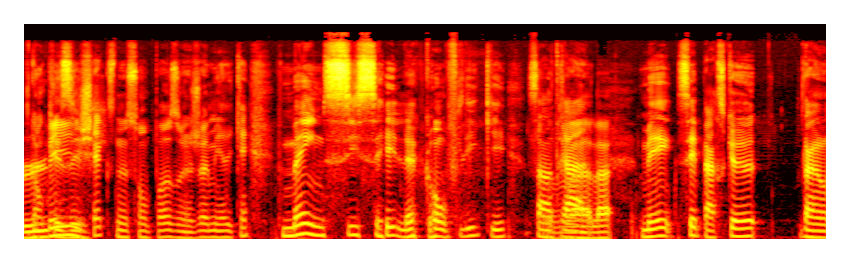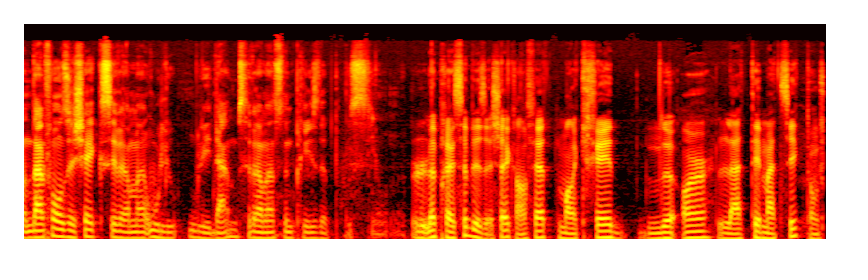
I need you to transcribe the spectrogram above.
Donc, les... échecs ne sont pas un jeu américain, même si c'est le conflit qui est central. Voilà. Mais c'est parce que, dans, le fond, aux échecs, c'est vraiment, ou, le- ou les dames, c'est vraiment une prise de position. Le principe des échecs, en fait, manquerait de un, la thématique. Donc,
